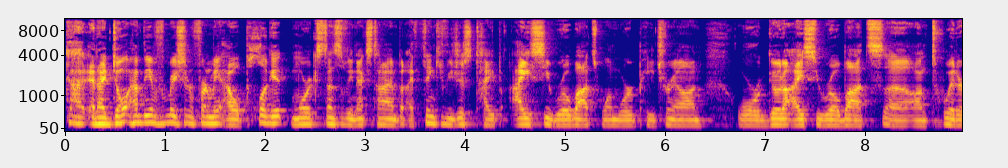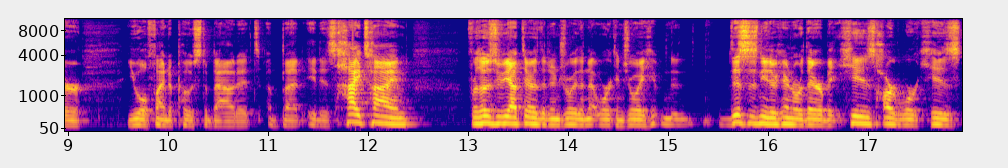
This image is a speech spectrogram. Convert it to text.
God, and I don't have the information in front of me. I will plug it more extensively next time. But I think if you just type IC Robots, one word Patreon, or go to IC Robots uh, on Twitter, you will find a post about it. But it is high time for those of you out there that enjoy the network, enjoy this is neither here nor there, but his hard work, his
